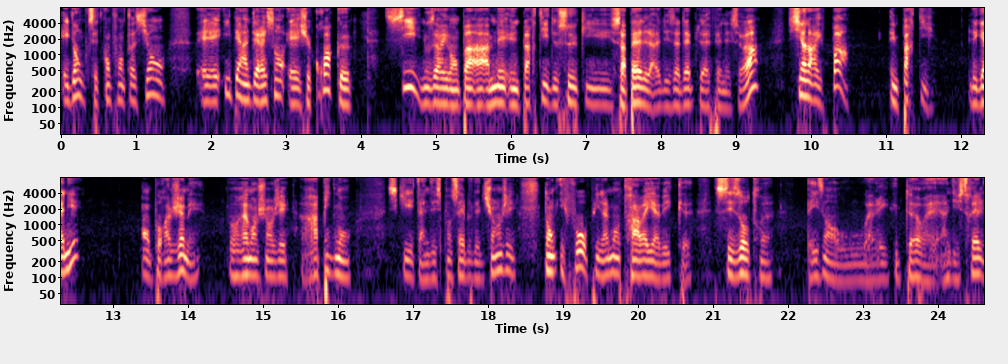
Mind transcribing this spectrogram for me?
Et donc, cette confrontation est hyper intéressante. Et je crois que si nous n'arrivons pas à amener une partie de ceux qui s'appellent des adeptes de la FNSEA, si on n'arrive pas, une partie, les gagner, on ne pourra jamais vraiment changer rapidement ce qui est indispensable d'être changé. Donc il faut finalement travailler avec euh, ces autres paysans ou agriculteurs et industriels,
